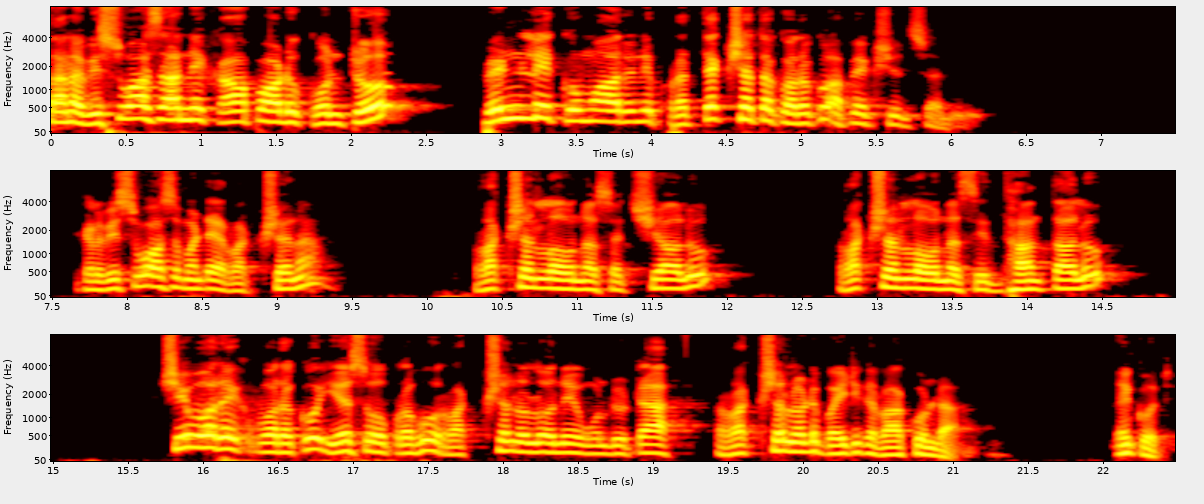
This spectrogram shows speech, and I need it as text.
తన విశ్వాసాన్ని కాపాడుకుంటూ పెండ్లి కుమారుని ప్రత్యక్షత కొరకు అపేక్షించాలి. ఇక్కడ విశ్వాసం అంటే రక్షణ రక్షణలో ఉన్న సత్యాలు రక్షణలో ఉన్న సిద్ధాంతాలు. చివరి వరకు యేసో ప్రభు రక్షణలోనే ఉండుట రక్షణలోనే బయటికి రాకుండా. ఇంకోటి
